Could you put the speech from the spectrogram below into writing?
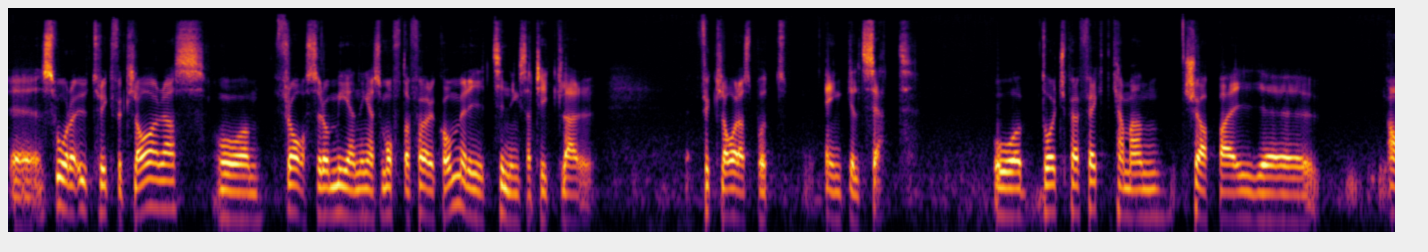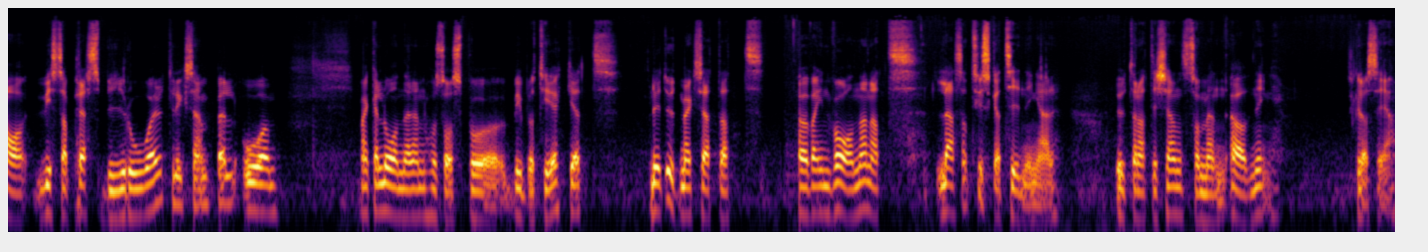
eh, svåra uttryck förklaras och fraser och meningar som ofta förekommer i tidningsartiklar förklaras på ett enkelt sätt. Och Deutsche Perfekt kan man köpa i eh, ja, vissa pressbyråer till exempel och man kan låna den hos oss på biblioteket. Det är ett utmärkt sätt att öva in vanan att läsa tyska tidningar utan att det känns som en övning, skulle jag säga.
